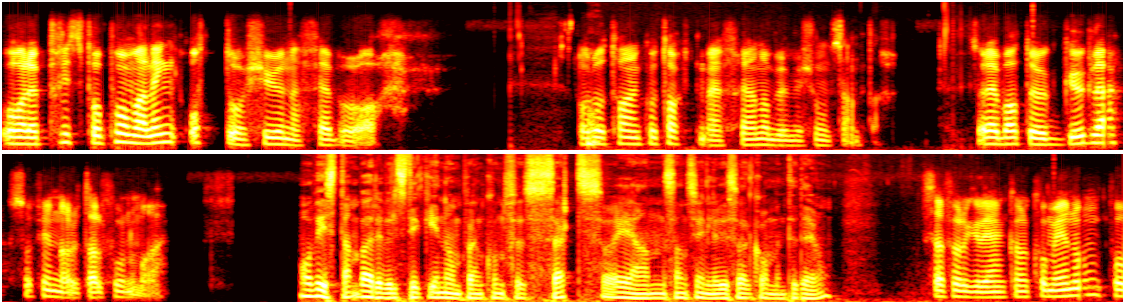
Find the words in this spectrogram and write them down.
Og det er pris for påmelding 28.2. Og da tar en kontakt med Frenabu misjonssenter. Så det er bare til å google, så finner du telefonnummeret. Og hvis de bare vil stikke innom på en konsert, så er han sannsynligvis velkommen til det òg? Selvfølgelig. En kan komme innom på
